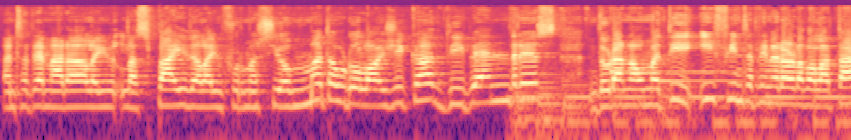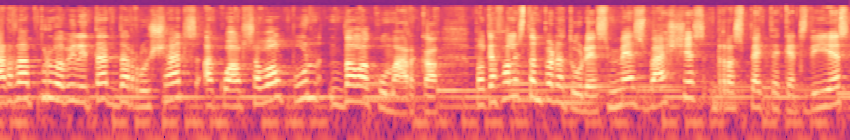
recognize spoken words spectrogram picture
Encetem ara l'espai de la informació meteorològica. Divendres, durant el matí i fins a primera hora de la tarda, probabilitat de ruixats a qualsevol punt de la comarca. Pel que fa a les temperatures més baixes respecte a aquests dies,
